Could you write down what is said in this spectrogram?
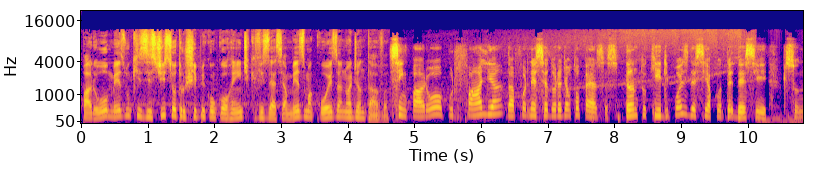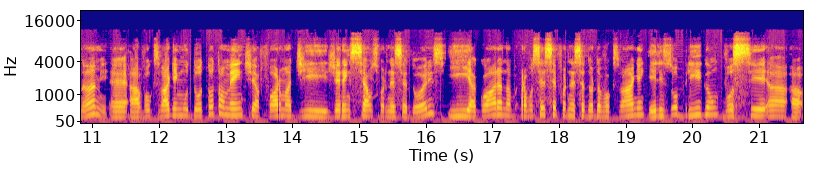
parou, mesmo que existisse outro chip concorrente que fizesse a mesma coisa, não adiantava. Sim, parou por falha da fornecedora de autopeças peças. Tanto que depois desse, desse tsunami, é, a Volkswagen mudou totalmente a forma de gerenciar os fornecedores e agora, para você ser fornecedor da Volkswagen, eles obrigam você, a, a,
